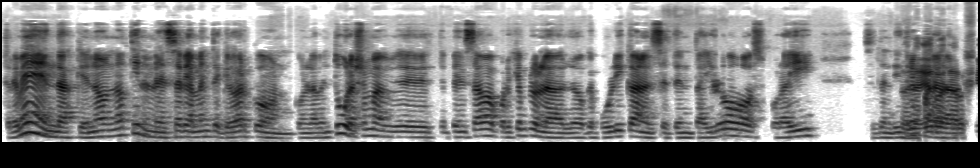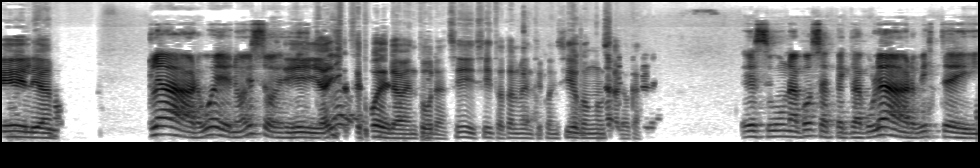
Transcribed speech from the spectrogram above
tremendas que no, tienen necesariamente que ver con, la aventura. Yo eh, pensaba, por ejemplo, en lo que publica en el 72, por ahí, 73 para la Argelia. Claro, bueno, eso es. Sí, ahí ya se fue de la aventura. Sí, sí, totalmente. Coincido con Gonzalo acá. Es una cosa espectacular, ¿viste? Y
